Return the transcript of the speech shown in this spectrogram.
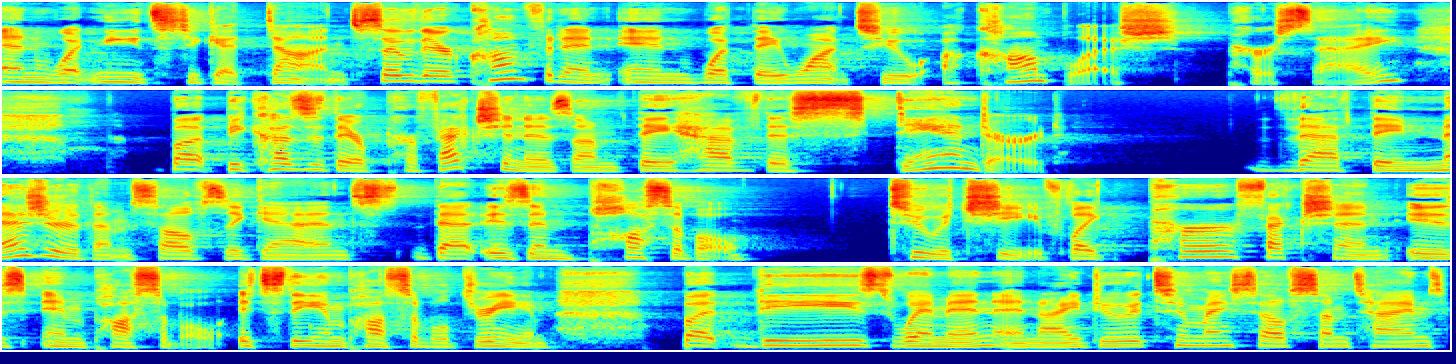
and what needs to get done. So they're confident in what they want to accomplish, per se. But because of their perfectionism, they have this standard that they measure themselves against that is impossible to achieve. Like perfection is impossible. It's the impossible dream. But these women, and I do it to myself sometimes,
